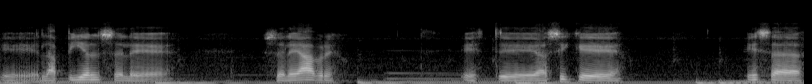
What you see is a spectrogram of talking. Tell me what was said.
eh, la piel se le, se le abre. Este, así que esas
